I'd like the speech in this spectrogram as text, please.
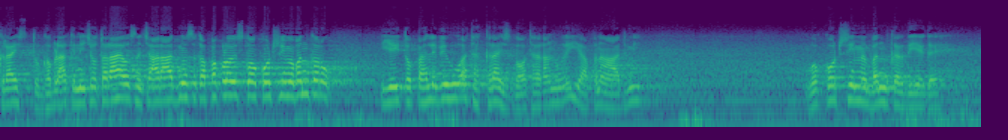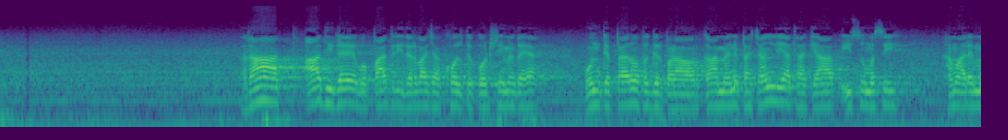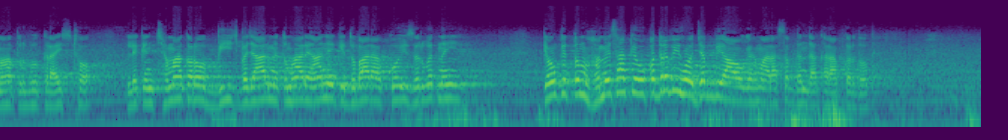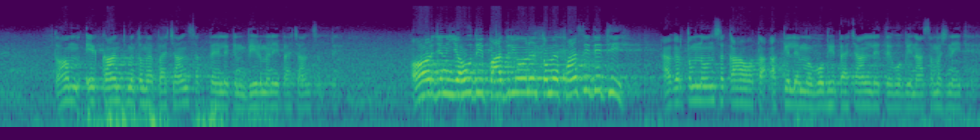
क्राइस्ट तो घबरा के नीचे उतर आया, उसने चार आदमियों से कहा, पकड़ो इसको, कोठरी में बंद करो। यही तो पहले भी हुआ था। क्राइस्ट बहुत हैरान हुए ये अपना आदमी। वो कोठरी में बंद कर दिए गए। रात आधी गए, वो पादरी दरवाज़ा खोल के कोठरी में गया। उनके पैरों पर गिर पड़ा और कहा, मैंने पहचान लिया था कि आप यीशु मसीह, हमारे महाप्रभु क्राइस्ट हो। लेकिन क्षमा करो, बीच बाज़ार में तुम्हारे आने की दोबारा कोई ज़रूरत नहीं क्योंकि तुम हमेशा के उपद्रवी हो, जब भी आओगे हमारा सब धंधा खराब कर दोगे। तो हम एकांत एक में तुम्हें पहचान सकते हैं, लेकिन भीड़ में नहीं पहचान सकते। और जिन यहूदी पादरियों ने तुम्हें फांसी दी थी, अगर तुमने उनसे कहा होता अकेले में, वो भी पहचान लेते, वो भी ना समझ नहीं थे।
